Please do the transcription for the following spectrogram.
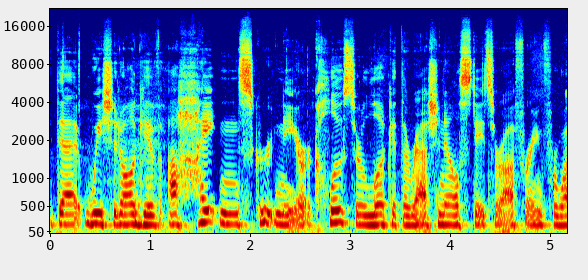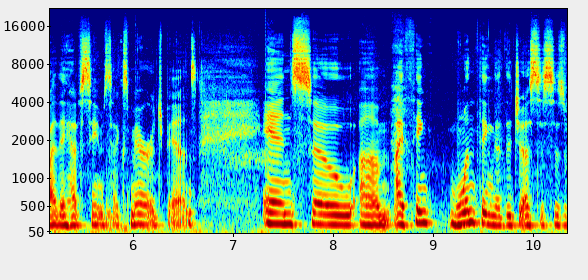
that we should all give a heightened scrutiny or a closer look at the rationale states are offering for why they have same sex marriage bans. And so um, I think one thing that the justices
